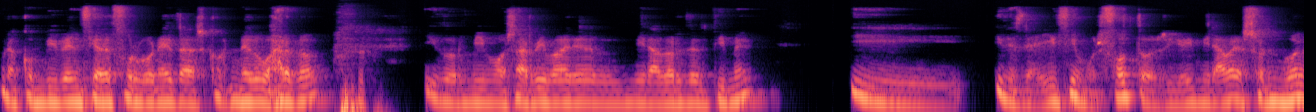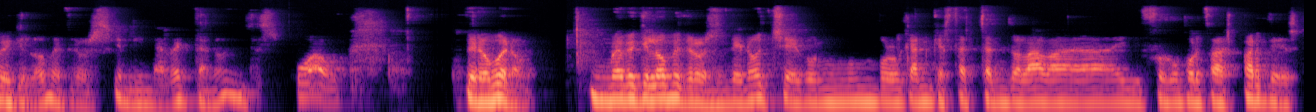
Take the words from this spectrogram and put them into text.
una convivencia de furgonetas con Eduardo y dormimos arriba en el mirador del Time y, y desde ahí hicimos fotos y hoy miraba, son nueve kilómetros en línea recta, ¿no? Entonces, wow. Pero bueno, nueve kilómetros de noche con un volcán que está echando lava y fuego por todas partes,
